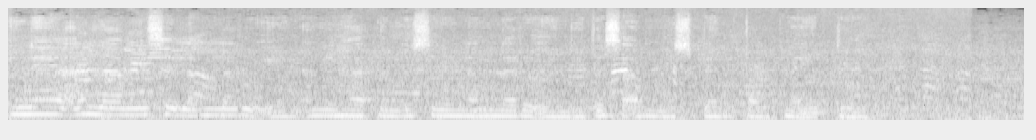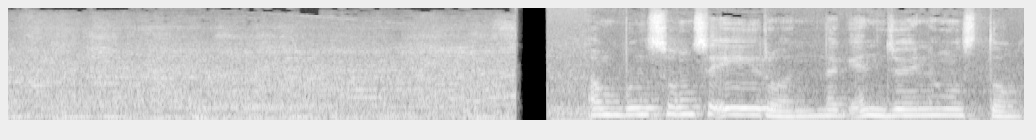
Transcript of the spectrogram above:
Hinayaan namin silang laruin ang lahat ng gusto nilang laruin dito sa amusement park na ito. Ang bunsong si Aaron nag-enjoy ng gusto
